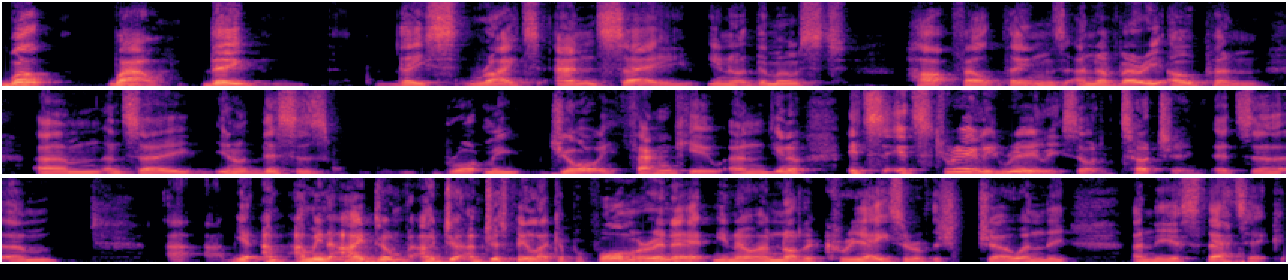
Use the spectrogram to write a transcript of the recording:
Well, wow. They they write and say, you know, the most heartfelt things and are very open um, and say, you know, this has brought me joy. Thank you. And you know, it's it's really really sort of touching. It's uh, um, I, yeah, I, I, mean, I don't, I, I just feel like a performer in it. You know, I'm not a creator of the show and the and the aesthetic.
